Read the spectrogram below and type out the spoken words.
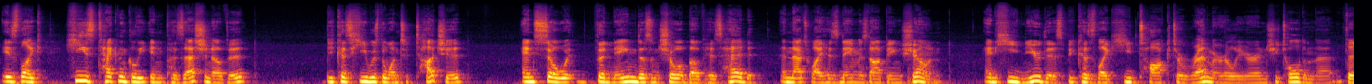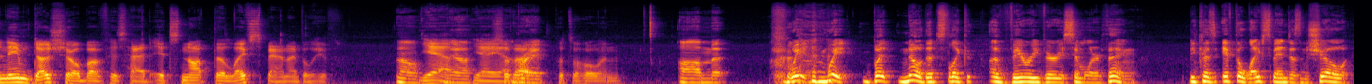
is like he's technically in possession of it because he was the one to touch it, and so it, the name doesn't show above his head, and that's why his name is not being shown. And he knew this because like he talked to Rem earlier, and she told him that. The name does show above his head. It's not the lifespan, I believe. Oh, Yeah, yeah, yeah. So that Right. puts a hole in. Um, wait, wait, but no, that's like a very, very similar thing, because if the lifespan doesn't show,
